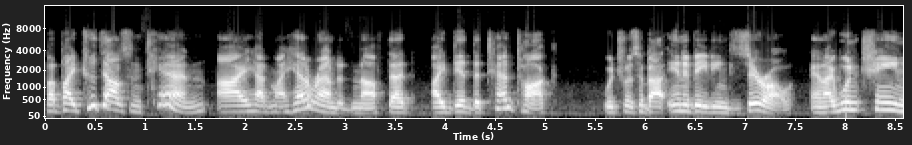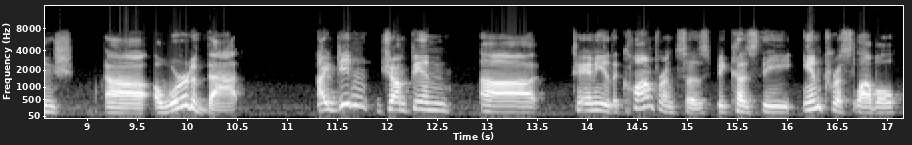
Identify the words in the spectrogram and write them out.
but by 2010, I had my head around it enough that I did the TED Talk which was about innovating to zero. And I wouldn't change uh, a word of that. I didn't jump in uh, to any of the conferences because the interest level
